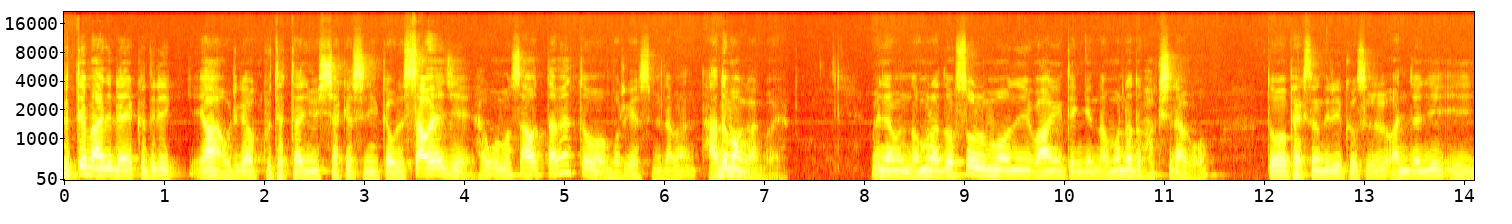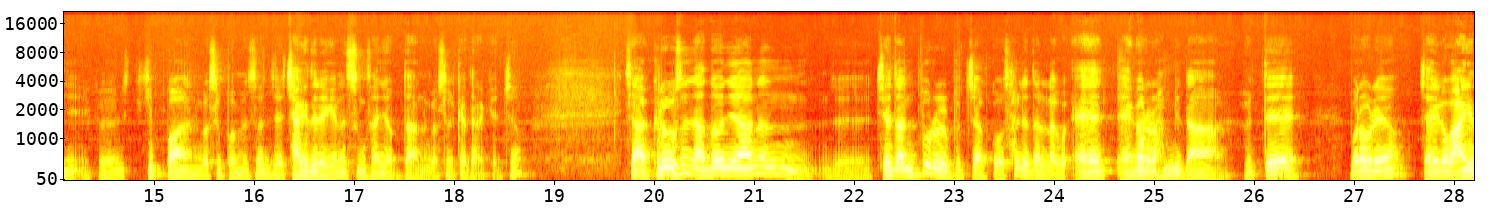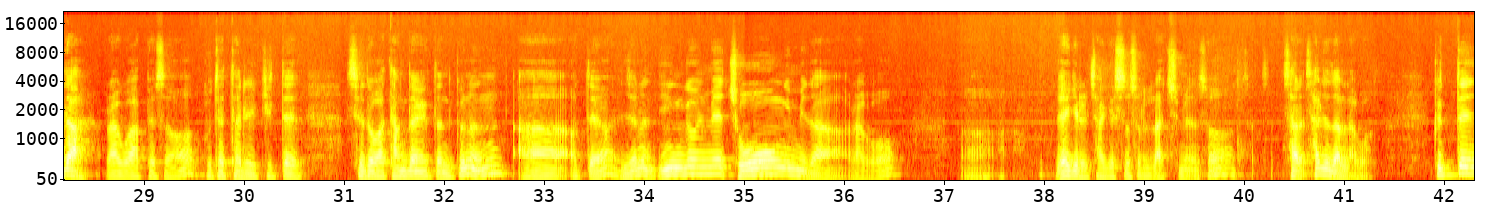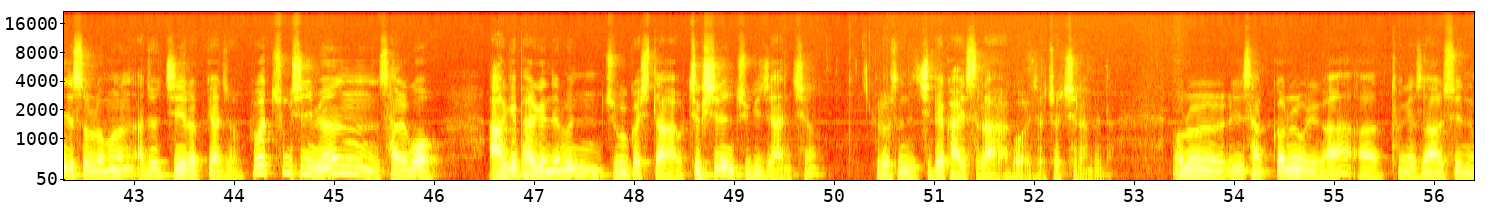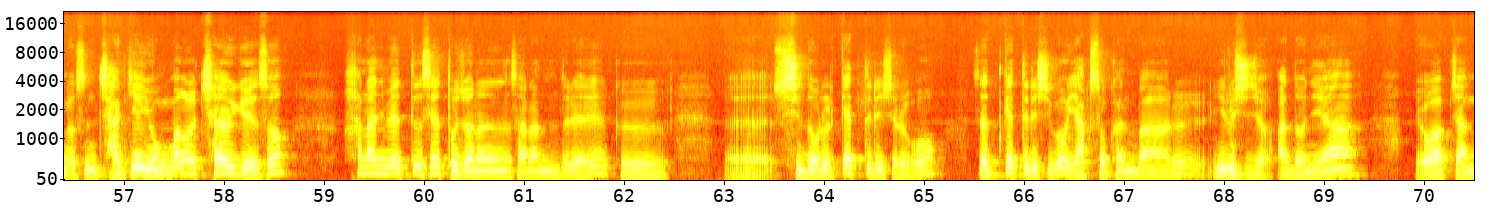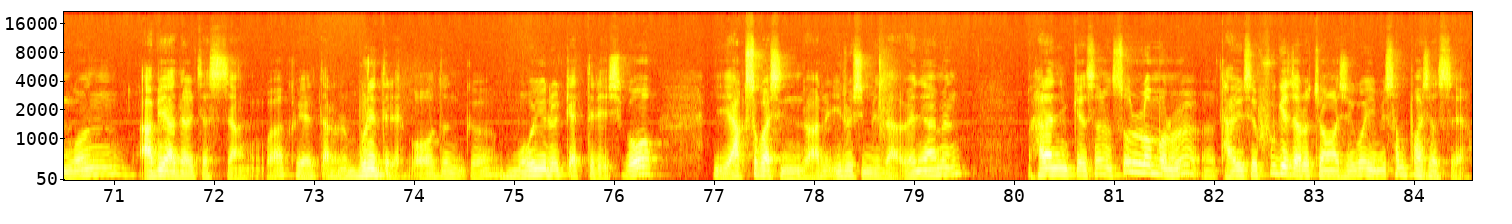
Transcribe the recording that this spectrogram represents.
그때 만일에 그들이 야 우리가 이미 시작했으니까 우리 싸워야지 하고 뭐 싸웠다면 또 모르겠습니다만 다 도망간 거예요. 왜냐하면 너무나도 솔로몬이 왕이 된 게 너무나도 확실하고 또 백성들이 그것을 완전히 이, 그 기뻐하는 것을 보면서 이제 자기들에게는 승산이 없다는 것을 깨달았겠죠. 자, 그러고서 아도니아는 재단 뿔을 붙잡고 살려달라고 애, 애거를 합니다. 그때 뭐라 그래요? 자기가 왕이다 라고 앞에서 구테타를 일으킬 때 세도가 당당했던 그는 아 어때요? 이제는 임금의 종입니다 라고 어, 얘기를 자기 스스로 낮추면서 살, 살려달라고 그때 이제 솔로몬은 아주 지혜롭게 하죠. 그가 충신이면 살고 악이 발견되면 죽을 것이다. 즉시는 죽이지 않죠. 이제 집에 가 있으라고 조치를 합니다. 오늘 이 사건을 우리가 통해서 알 수 있는 것은 자기의 욕망을 채우기 위해서 하나님의 뜻에 도전하는 사람들의 그 에, 시도를 깨뜨리시려고 깨뜨리시고 약속한 바를 이루시죠. 아도니아, 요압 장군, 아비아달 제사장과 그에 따르는 무리들의 모든 그 모의를 깨뜨리시고 이 약속하신 바를 이루십니다. 왜냐하면 하나님께서는 솔로몬을 다윗의 후계자로 정하시고 이미 선포하셨어요.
